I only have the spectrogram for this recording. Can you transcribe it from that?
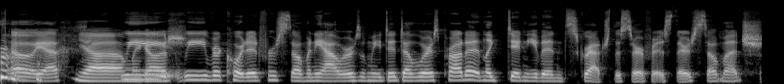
Oh yeah. Yeah. Oh we my gosh. we recorded for so many hours when we did Devil Wears Prada and like didn't even scratch the surface. There's so much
